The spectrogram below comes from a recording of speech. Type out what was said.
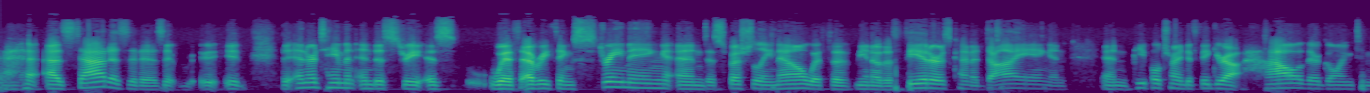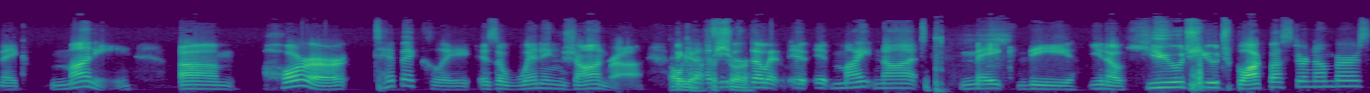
as sad as it is, it, it, it, the entertainment industry is with everything streaming, and especially now with the you know the theaters kind of dying, and and people trying to figure out how they're going to make money. Um, horror typically is a winning genre. Oh yeah, for even sure. Though it, it, it might not make the you know huge huge blockbuster numbers,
